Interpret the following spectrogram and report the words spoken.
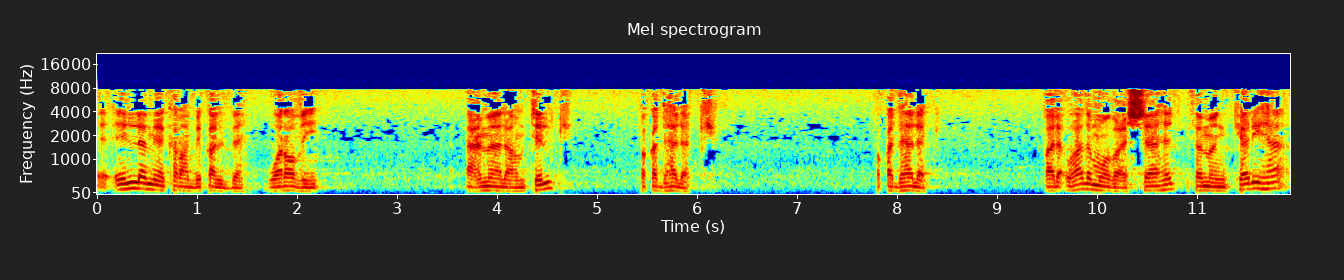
إن لم يكره بقلبه ورضي أعمالهم تلك فقد هلك. فقد هلك. قال وهذا موضع الشاهد. فمن كره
